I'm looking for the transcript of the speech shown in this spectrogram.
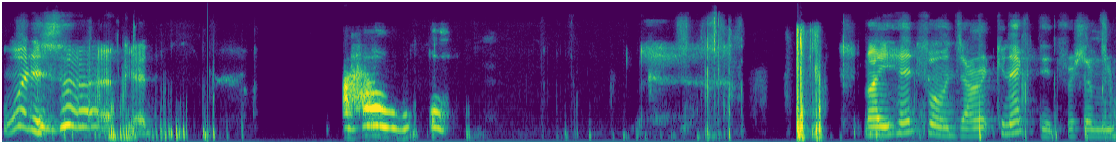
What is that? Good. Ow. Oh. My headphones aren't connected for some reason.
